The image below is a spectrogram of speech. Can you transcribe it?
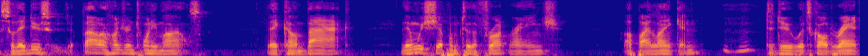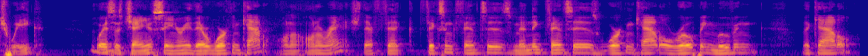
So they do about 120 miles. They come back. Then we ship them to the front range up by Lincoln mm-hmm. to do what's called Ranch Week, where it's a mm-hmm. change of scenery. They're working cattle on a, on a ranch. They're fi- fixing fences, mending fences, working cattle, roping, moving the cattle.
